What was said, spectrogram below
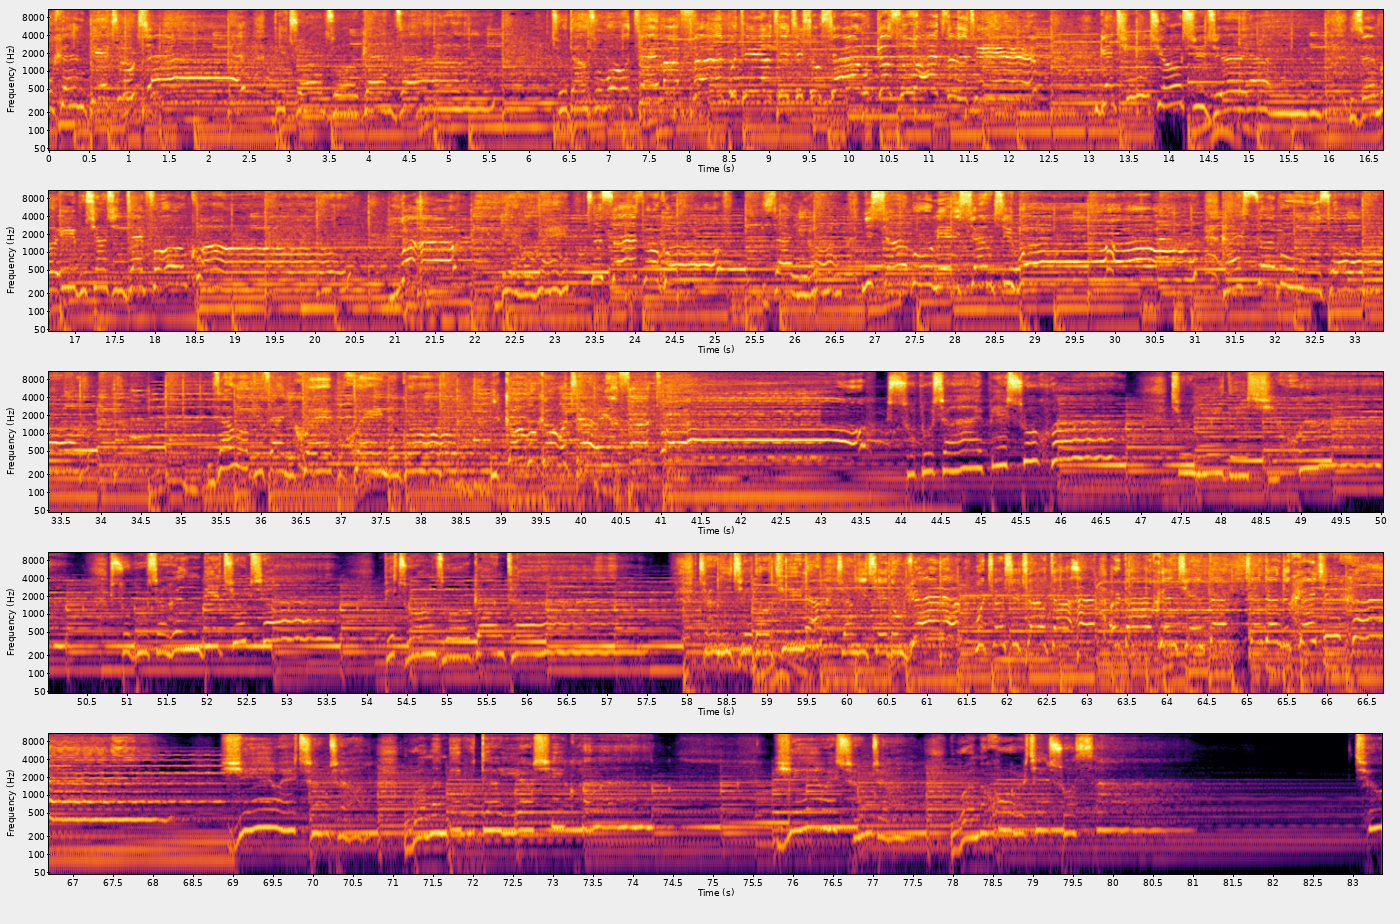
说不上恨，别纠缠，别装作感叹，就当作我太麻烦，不停让自己受伤。我告诉我自己。感情就是这样，怎么一不小心太疯狂？说不上爱，别说谎，就一点喜欢。说不上恨，别纠缠，别装作感叹。将一切都体谅，将一切都原谅。我尝试找答案，而答案很简单，简单的很遗憾。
